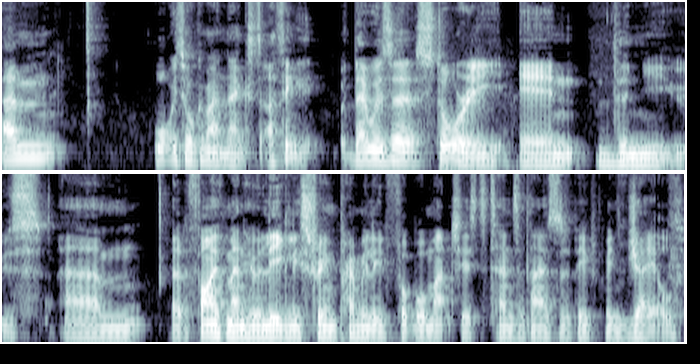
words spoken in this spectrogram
Um, what we talking about next? I think there was a story in the news. Um, uh, five men who illegally streamed Premier League football matches to tens of thousands of people have been jailed.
